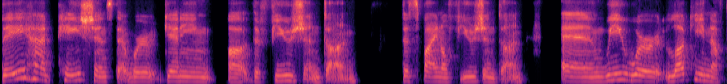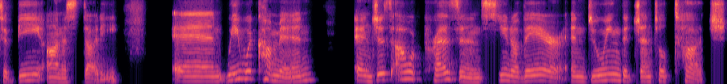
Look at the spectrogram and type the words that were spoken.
they had patients that were getting uh, the fusion done, the spinal fusion done. And we were lucky enough to be on a study and we would come in and just our presence, you know, there and doing the gentle touch.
